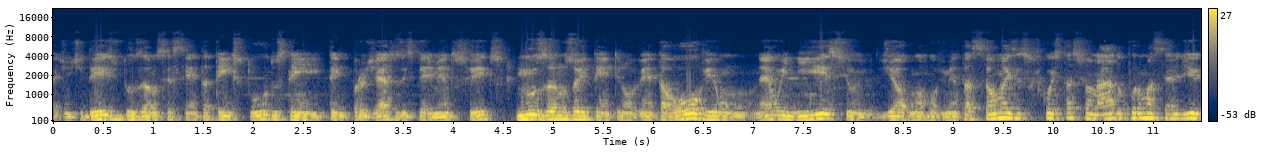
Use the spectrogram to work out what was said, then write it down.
A gente desde os anos 60 tem estudos, tem, tem projetos, experimentos feitos. Nos anos 80 e 90 houve um, né, um início de alguma movimentação, mas isso ficou estacionado por uma série de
